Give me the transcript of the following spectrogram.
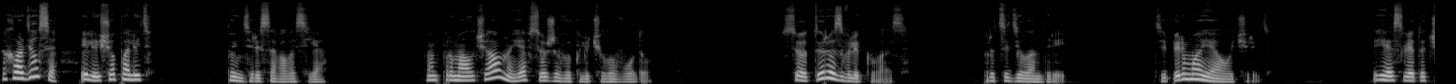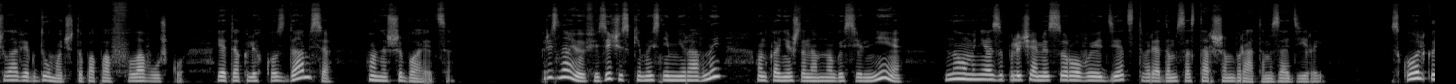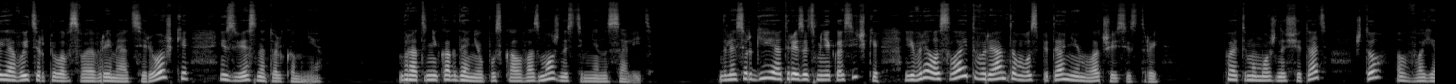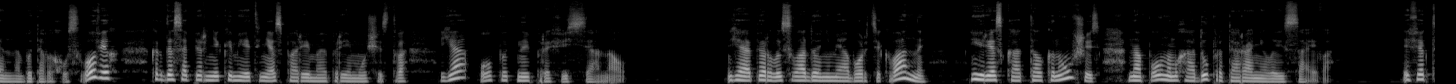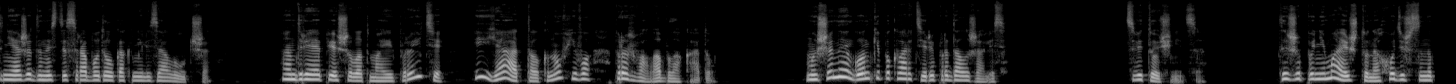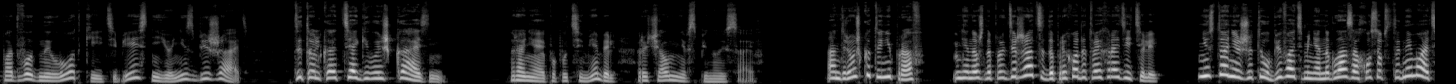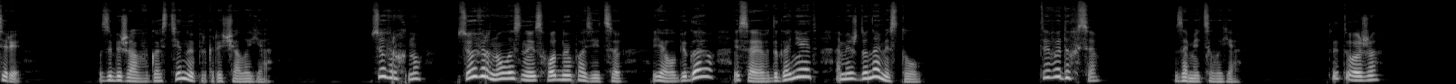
«Охладился или еще полить?» — поинтересовалась я. Он промолчал, но я все же выключила воду. «Все, ты развлеклась», — процедил Андрей. «Теперь моя очередь». Если этот человек думает, что, попав в ловушку, я так легко сдамся, он ошибается. Признаю, физически мы с ним не равны, он, конечно, намного сильнее, но у меня за плечами суровое детство рядом со старшим братом Задирой. Сколько я вытерпела в свое время от сережки, известно только мне. Брат никогда не упускал возможности мне насолить. Для Сергея отрезать мне косички являлось лайт-вариантом воспитания младшей сестры. Поэтому можно считать, что в военно-бытовых условиях, когда соперник имеет неоспоримое преимущество, я опытный профессионал. Я оперлась ладонями о бортик ванны и, резко оттолкнувшись, на полном ходу протаранила Исаева. Эффект неожиданности сработал как нельзя лучше. Андрей опешил от моей прыти и я, оттолкнув его, прорвала блокаду. Мышиные гонки по квартире продолжались. «Цветочница, ты же понимаешь, что находишься на подводной лодке, и тебе с нее не сбежать. Ты только оттягиваешь казнь!» Роняя по пути мебель, рычал мне в спину Исаев. «Андрюшка, ты не прав. Мне нужно продержаться до прихода твоих родителей. Не станешь же ты убивать меня на глазах у собственной матери!» Забежав в гостиную, прикричала я. «Все вверхну. Все вернулось на исходную позицию. Я убегаю, Исаев догоняет, а между нами стол. «Ты выдохся», — заметила я. «Ты тоже».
